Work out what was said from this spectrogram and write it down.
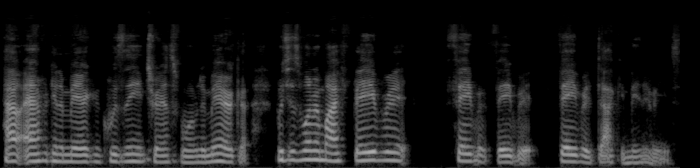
How African American Cuisine Transformed America, which is one of my favorite, favorite, favorite, favorite documentaries.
